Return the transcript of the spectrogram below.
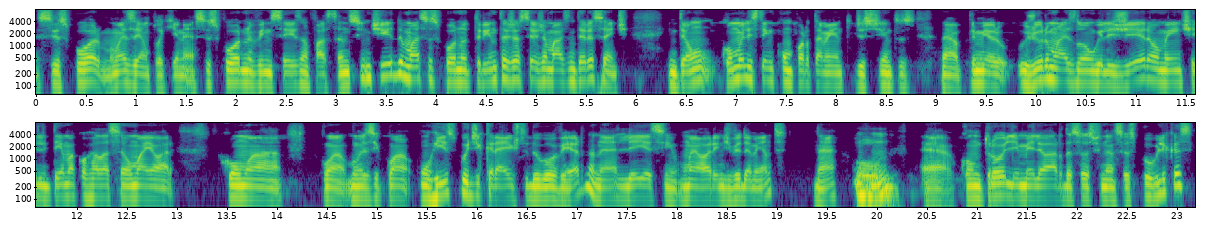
se expor, um exemplo aqui, né? Se expor no 26 não faz tanto sentido, mas se expor no 30 já seja mais interessante. Então, como eles têm comportamentos distintos, né? primeiro, o juro mais longo, ele geralmente ele tem uma correlação maior com uma com, a, dizer, com, a, com o risco de crédito do governo, né? Leia-se um maior endividamento né? Uhum. Ou é, controle melhor das suas finanças públicas.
